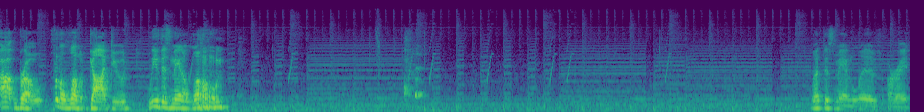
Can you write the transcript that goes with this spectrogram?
Ah, bro, for the love of God, dude. Leave this man alone. Let this man live. Alright.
